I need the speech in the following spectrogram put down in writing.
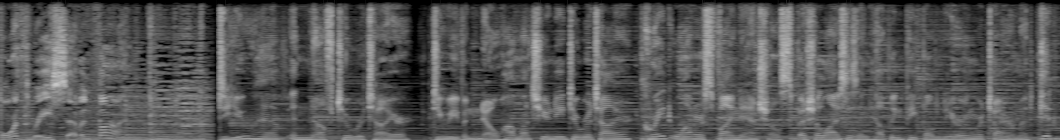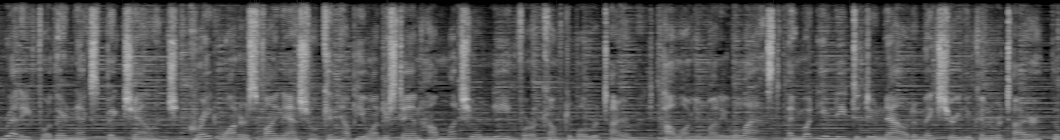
4375. Do you have enough to retire? Do you even know how much you need to retire? Great Waters Financial specializes in helping people nearing retirement get ready for their next big challenge. Great Waters Financial can help you understand how much you'll need for a comfortable retirement, how long your money will last, and what you need to do now to make sure you can retire the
